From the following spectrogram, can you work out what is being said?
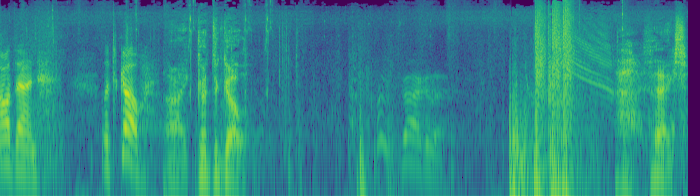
All done. Let's go. All right, good to go. Straggler. Thanks.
